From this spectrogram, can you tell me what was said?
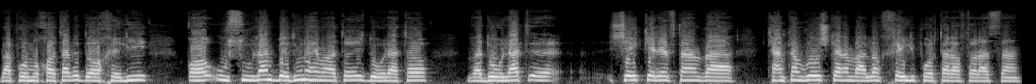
و پرمخاطب داخلی اصولا بدون حمایت های دولت ها و دولت شکل گرفتن و کم کم رشد کردن و الان خیلی پرطرفدار هستن.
